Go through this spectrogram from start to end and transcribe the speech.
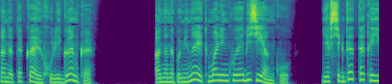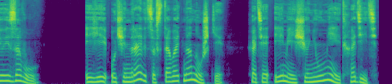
Она такая хулиганка. Она напоминает маленькую обезьянку. Я всегда так ее и зову. И ей очень нравится вставать на ножки, хотя Эми еще не умеет ходить.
